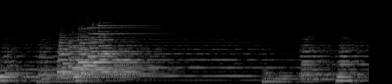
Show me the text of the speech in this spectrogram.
Thank you.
